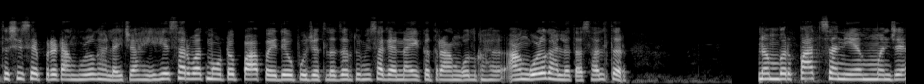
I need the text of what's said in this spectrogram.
तशी सेपरेट आंघोळ घालायची आहे. हे सर्वात मोठं पाप आहे देवपूजेतलं. जर तुम्ही सगळ्यांना एकत्र आंघोळ घा आंघोळ घालत असाल तर. नंबर पाचचा नियम म्हणजे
